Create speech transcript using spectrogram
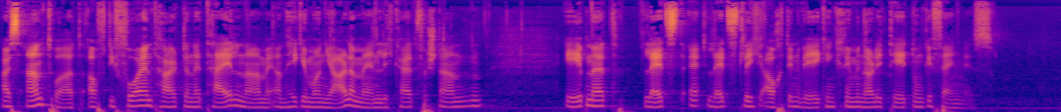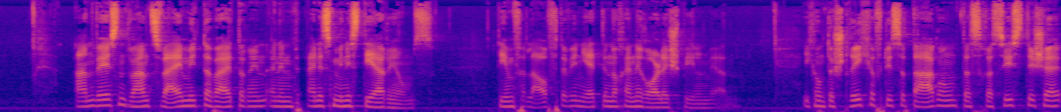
als Antwort auf die vorenthaltene Teilnahme an hegemonialer Männlichkeit verstanden, ebnet letzt, äh, letztlich auch den Weg in Kriminalität und Gefängnis. Anwesend waren zwei Mitarbeiterinnen eines Ministeriums, die im Verlauf der Vignette noch eine Rolle spielen werden. Ich unterstrich auf dieser Tagung, dass rassistische,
